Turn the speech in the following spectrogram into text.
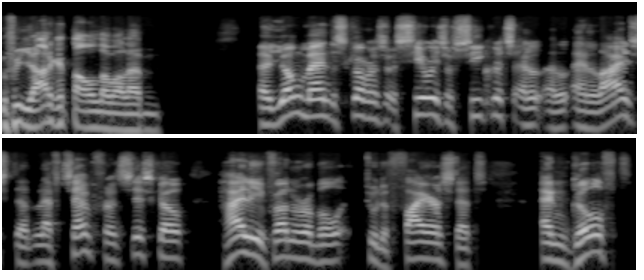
hoeveel, jaargetal dat we al hebben. A young man discovers a series of secrets and, and lies that left San Francisco highly vulnerable to the fires that engulfed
